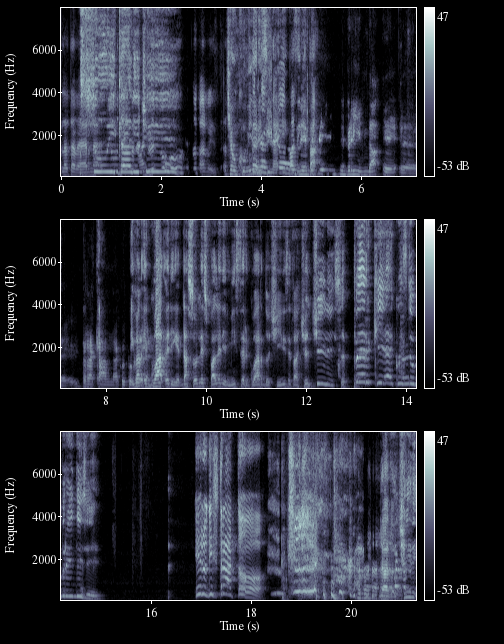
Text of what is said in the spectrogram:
la taverna. "Sui calici!" Oh? C'è un cumino di Sinai Rashad. così che fa. Che brinda e eh, tracanna col E guarda, e guarda- vedi che da sulle spalle del mister guardo Cilis e faccio Cilis, per chi è questo brindisi? Ero distratto! No, no, Cilis,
